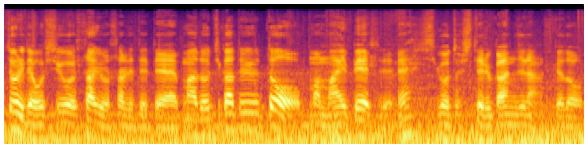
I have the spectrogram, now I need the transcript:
人でお仕事作業されててまあどっちかというと、まあ、マイペースでね仕事してる感じなんですけど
